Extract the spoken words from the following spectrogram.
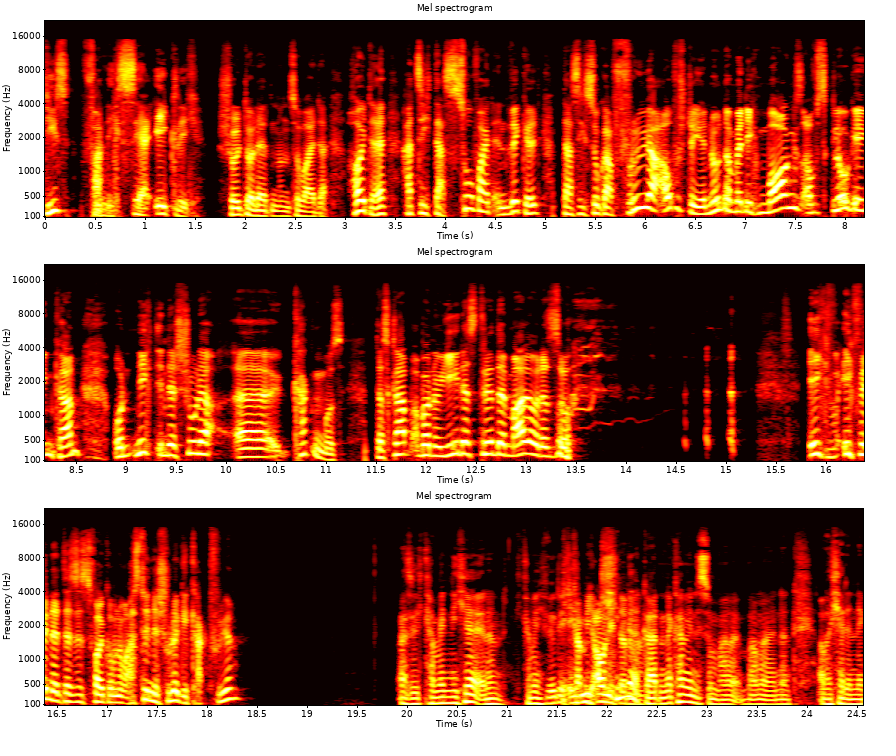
Dies fand ich sehr eklig. Schultoiletten und so weiter. Heute hat sich das so weit entwickelt, dass ich sogar früher aufstehe, nur damit ich morgens aufs Klo gehen kann und nicht in der Schule äh, kacken muss. Das klappt aber nur jedes dritte Mal oder so. Ich, ich finde, das ist vollkommen normal. Hast du in der Schule gekackt früher? Also ich kann mich nicht erinnern. Ich kann mich wirklich. Ich kann mich auch nicht erinnern. Kindergarten, da kann ich mich nicht so mal, mal erinnern. Aber ich hatte eine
